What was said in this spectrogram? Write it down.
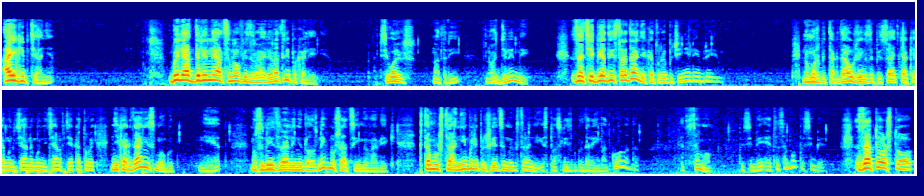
А египтяне были отдалены от сынов Израиля на три поколения. Всего лишь на три, но отделены. За те беды и страдания, которые причинили евреям. Но, может быть, тогда уже их записать, как и амунитян, амунитянов, те, которые никогда не смогут. Нет. Но сыны Израиля не должны гнушаться ими вовеки, потому что они были пришельцами в их стране и спаслись благодаря им от голода. Это само по себе, это само по себе. За то, что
